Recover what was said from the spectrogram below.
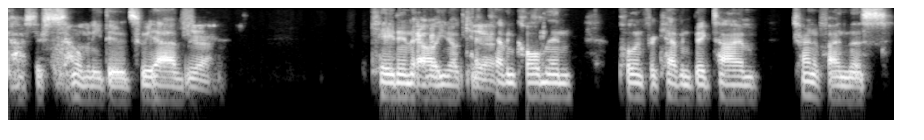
gosh, there's so many dudes. We have yeah, Kaden. oh, you know Ke- yeah. Kevin Coleman pulling for Kevin big time. I'm trying to find this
